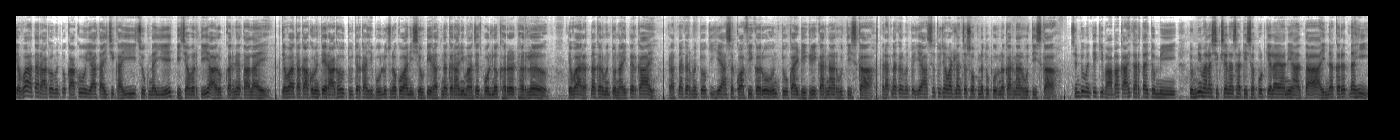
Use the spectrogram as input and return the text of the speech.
तेव्हा आता राघव म्हणतो काकू या ताईची काहीही चूक नाहीये तिच्यावरती आरोप करण्यात आला आहे तेव्हा आता काकू म्हणते राघव तू तर काही बोलूच नको आणि शेवटी रत्नाकर आणि माझंच बोलणं खरं ठरलं. तेव्हा रत्नाकर म्हणतो नाहीतर काय? रत्नाकर म्हणतो की हे असं कॉफी करून तू काय डिग्री करणार होतीस का? रत्नाकर म्हणतो हे असं तुझ्या वडिलांचं स्वप्न तू पूर्ण करणार होतीस का? सिंधू म्हणते की बाबा काय करताय तुम्ही? तुम्ही मला शिक्षणासाठी सपोर्ट केलाय आणि आता आईंना करत नाही.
